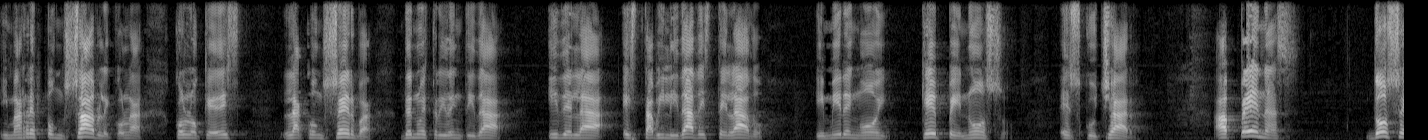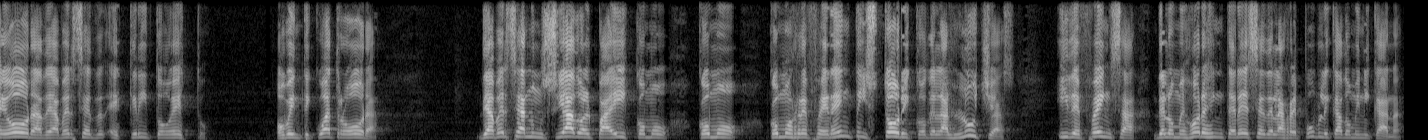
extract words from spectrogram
y más responsables con, la, con lo que es la conserva de nuestra identidad y de la estabilidad de este lado. Y miren hoy, qué penoso escuchar apenas 12 horas de haberse escrito esto, o 24 horas, de haberse anunciado al país como, como, como referente histórico de las luchas y defensa de los mejores intereses de la República Dominicana.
